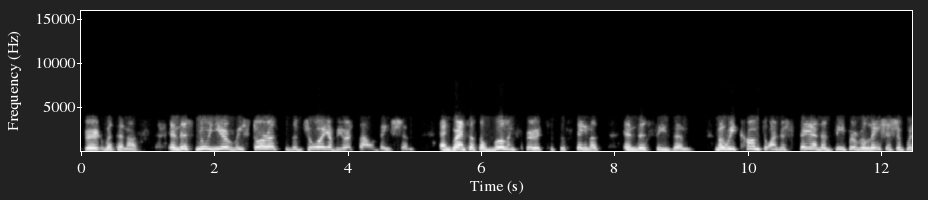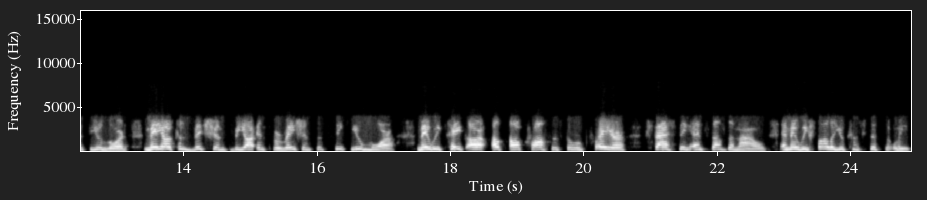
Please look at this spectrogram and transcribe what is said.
spirit within us. In this new year, restore us to the joy of your salvation and grant us a willing spirit to sustain us in this season. May we come to understand a deeper relationship with you, Lord. May our convictions be our inspiration to seek you more. May we take our up our crosses through prayer, fasting, and self-denial. And may we follow you consistently,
